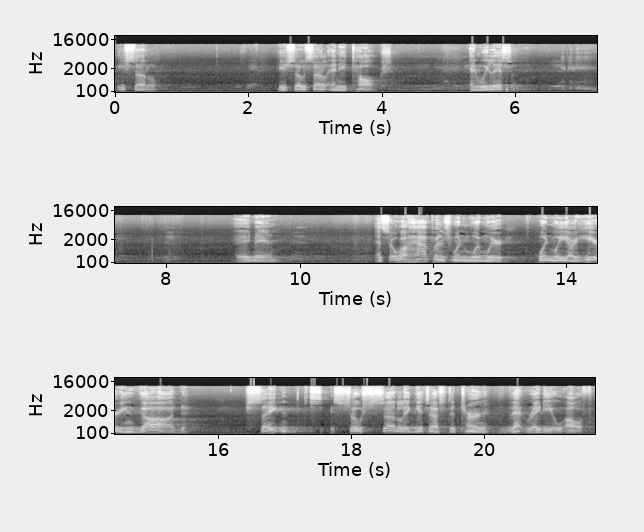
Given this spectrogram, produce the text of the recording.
He's subtle. He's so subtle and he talks. And we listen. Amen. And so what happens when, when we're when we are hearing God, Satan so subtly gets us to turn that radio off.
